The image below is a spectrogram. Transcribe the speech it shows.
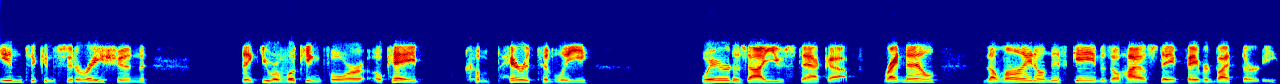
into consideration, I think you were looking for okay, comparatively, where does IU stack up? Right now, the line on this game is Ohio State favored by 30.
